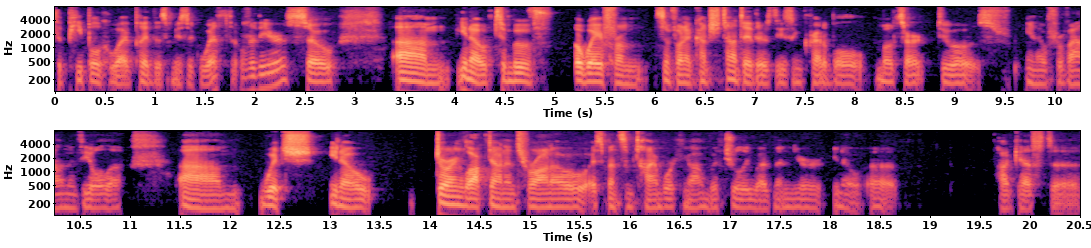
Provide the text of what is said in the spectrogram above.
the people who I played this music with over the years. So, um, you know, to move away from Sinfonia Concertante, there's these incredible Mozart duos, you know, for violin and viola, um, which, you know, during lockdown in Toronto, I spent some time working on with Julie Wedman, your, you know, uh, podcast uh,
